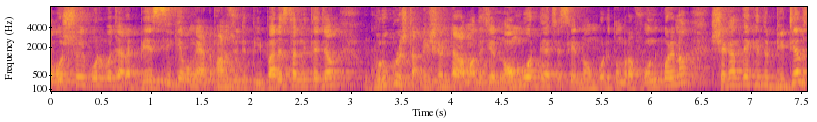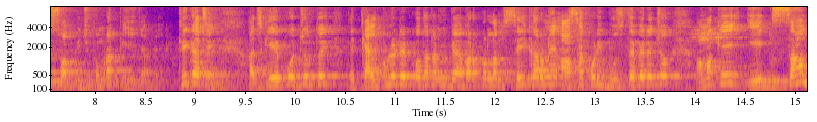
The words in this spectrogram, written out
অবশ্যই বলব, যারা বেসিক এবং অ্যাডভান্স যদি প্রিপারেশান নিতে যাও গুরুকুল স্টাডি সেন্টার আমাদের যে নম্বর দেওয়া আছে, সেই নম্বরে তোমরা ফোন করে নাও। সেখান থেকে কিন্তু ডিটেলস সব কিছু তোমরা পেয়ে যাবে। ঠিক আছে? আজকে এ পর্যন্তই। ক্যালকুলেটের কথাটা আমি ব্যবহার করলাম, সেই কারণে আশা করি বুঝতে পেরেছ। আমাকে এক্সাম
